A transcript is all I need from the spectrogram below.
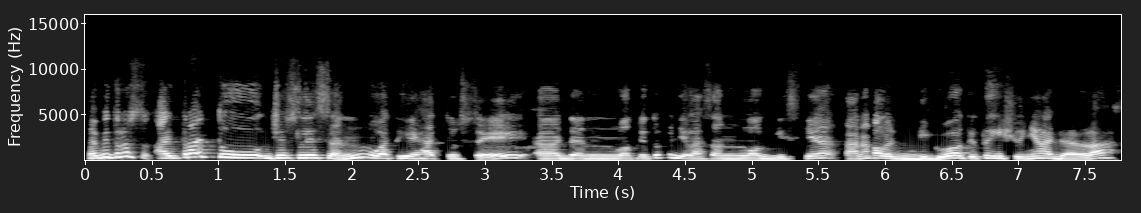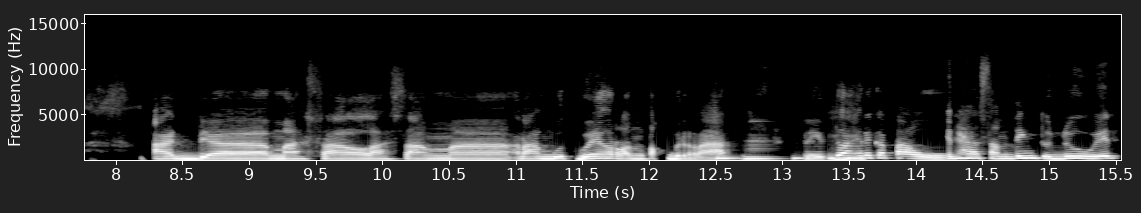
Tapi terus I try to just listen what he had to say uh, dan waktu itu penjelasan logisnya karena kalau di gue waktu itu isunya adalah ada masalah sama rambut gue yang rontok berat Hmm. dan itu Mhm. akhirnya ketahuan it has something to do with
